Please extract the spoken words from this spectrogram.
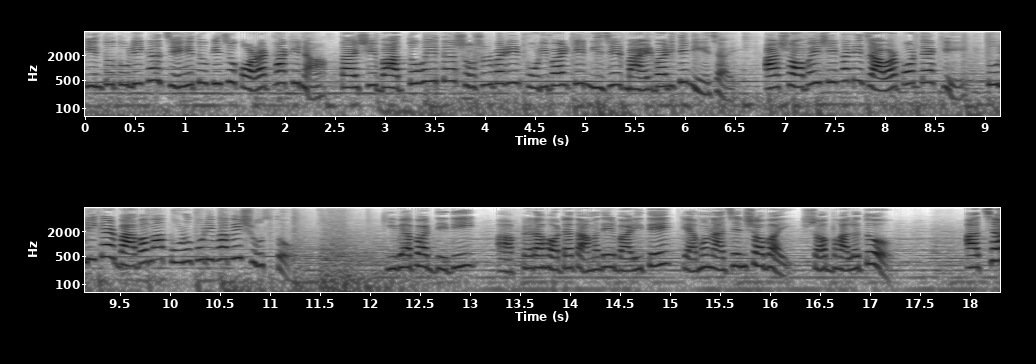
কিন্তু তুলিকা যেহেতু কিছু করার থাকে না, তাই সে বাধ্য হয়ে তার শ্বশুরবাড়ির পরিবারকে নিজের মায়ের বাড়িতে নিয়ে যায়। আর সবাই সেখানে যাওয়ার পর দেখে তুলিকার বাবা মা পুরোপুরিভাবে সুস্থ। কি ব্যাপার দিদি? আপনারা হঠাৎ আমাদের বাড়িতে কেমন আছেন সবাই? সব ভালো তো? আচ্ছা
